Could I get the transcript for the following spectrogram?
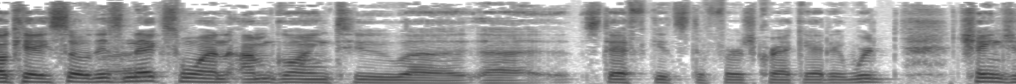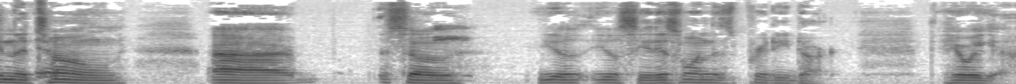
Okay, so this next one, I'm going to. Uh, uh, Steph gets the first crack at it. We're changing the tone, uh, so you'll you'll see. This one is pretty dark. Here we go.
